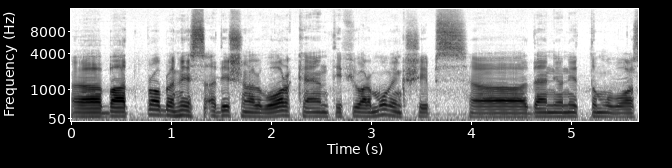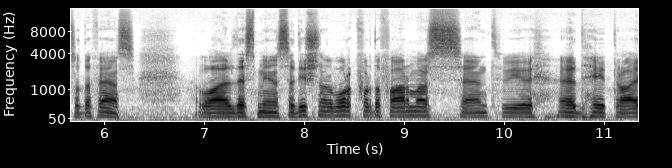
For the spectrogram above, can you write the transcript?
Uh, but problem is additional work, and if you are moving ships, uh, then you need to move also the fence. While this means additional work for the farmers, and we they try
